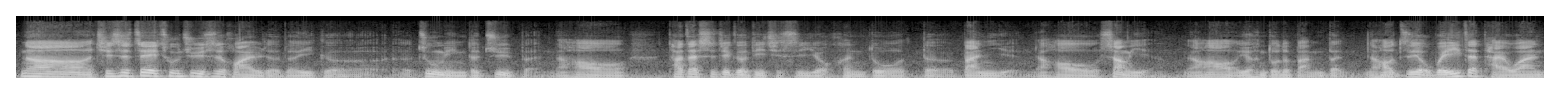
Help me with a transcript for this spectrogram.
那其实这一出剧是华语的的一个著名的剧本，然后它在世界各地其实有很多的扮演，然后上演，然后有很多的版本，然后只有唯一在台湾，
